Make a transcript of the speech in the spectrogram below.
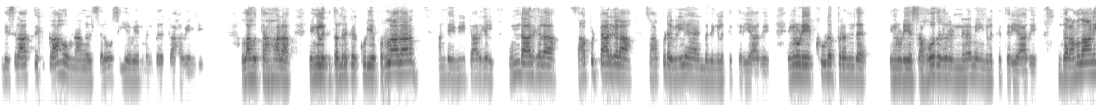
இந்த இஸ்லாத்துக்காகவும் நாங்கள் செலவு செய்ய வேண்டும் என்பதற்காக வேண்டி. அல்லாஹு தாலா எங்களுக்கு தந்திருக்கக்கூடிய பொருளாதாரம் அண்டை வீட்டார்கள் உண்டார்களா சாப்பிட்டார்களா சாப்பிடவில்லையா என்பது எங்களுக்கு தெரியாது. எங்களுடைய கூட பிறந்த எங்களுடைய சகோதரர்களின் நிலைமை எங்களுக்கு தெரியாது. இந்த ரமதானை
